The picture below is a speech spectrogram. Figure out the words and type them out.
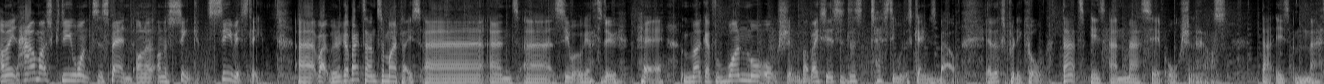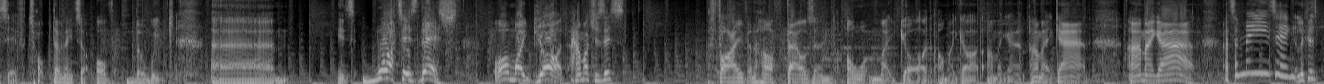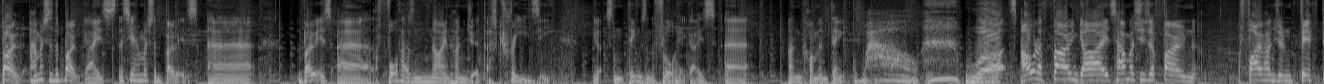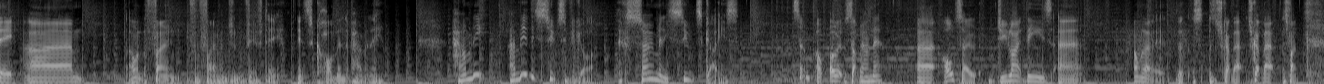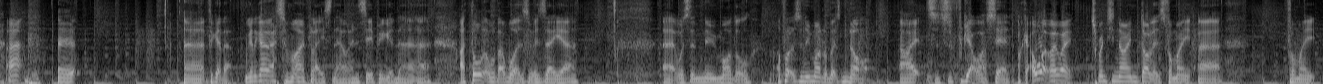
I mean, how much do you want to spend on a, on a sink? Seriously. Uh, right, we're going to go back down to my place uh, and uh, see what we have to do here. We might go for one more auction, but basically this is just testing what this game is about. It looks pretty cool. That is a massive auction house. That is massive. Top donator of the week. Um, is What is this? Oh my god. How much is this? Five and a half thousand. Oh my god. Oh my god. Oh my god. Oh my god. Oh my god. That's amazing. Look at this boat. How much is the boat, guys? Let's see how much the boat is. Uh, the boat is uh, 4,900. That's crazy. You got some things on the floor here, guys. Uh, uncommon thing. Wow. What? I want a phone, guys. How much is a phone? 550. Um, I want the phone for 550. It's common, apparently. How many how many of these suits have you got? There's so many suits, guys. So oh, oh it's up behind there. Uh, also, do you like these? Uh, oh no, scrap that, scrap that. That's fine. Uh, uh, uh, forget that. We're gonna go back to my place now and see if we can. Uh, uh I thought what that was. It was a. Uh, uh, was the new model. I thought it was a new model, but it's not. All right, so forget what I said. Okay. Oh wait, wait, wait. Twenty nine dollars for my uh, for my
